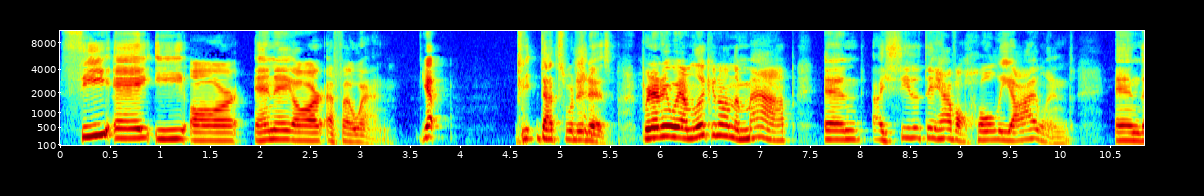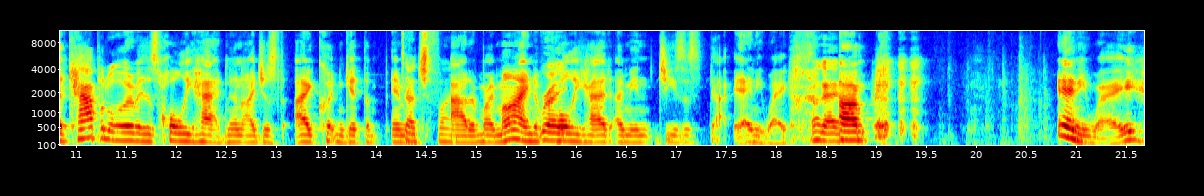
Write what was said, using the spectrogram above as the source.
C A E R N A R F O N. Yep. That's what it is. But anyway, I'm looking on the map and I see that they have a holy island and the capital of it is Holy Head and I just I couldn't get the image out of my mind of Right. Holy Head. I mean, Jesus anyway. Okay. Um. Anyway,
